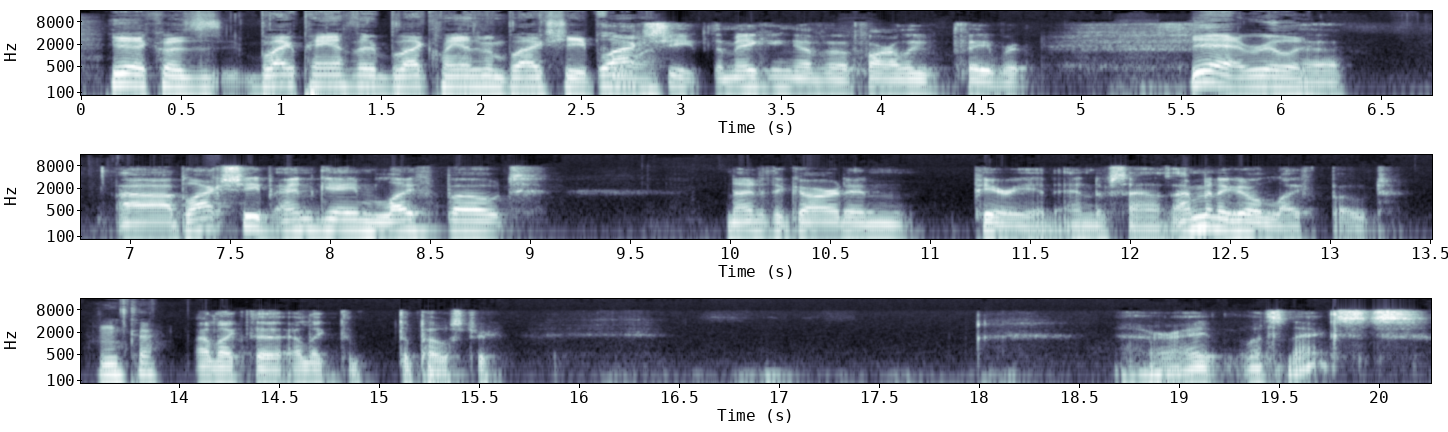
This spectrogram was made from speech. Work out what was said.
Yeah, because Black Panther, BlacKkKlansman, Black Sheep. Black Sheep, the making of a Farley favorite. Yeah, really. Uh, Uh, Black Sheep, Endgame, Lifeboat, Night of the Garden. Period. End of silence. I'm gonna go Lifeboat. okay. I like the I like the, the poster. All right, what's next?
